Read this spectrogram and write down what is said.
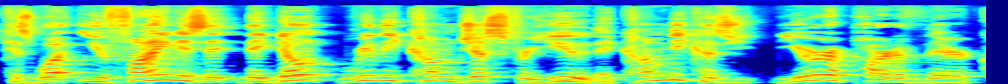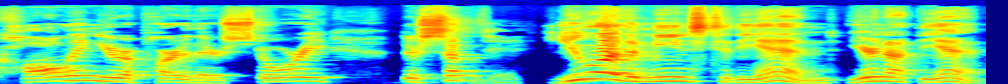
Because what you find is that they don't really come just for you. They come because you're a part of their calling, you're a part of their story. There's some you are the means to the end. You're not the end.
